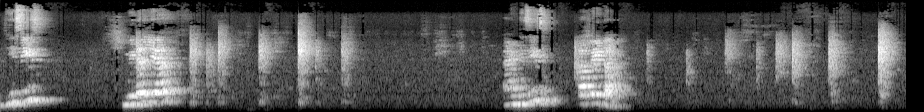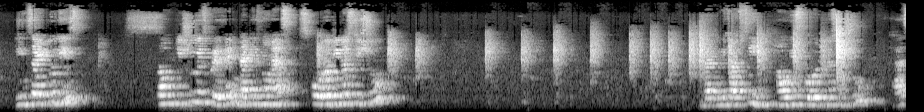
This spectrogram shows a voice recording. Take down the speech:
This is middle layer and this is tapetum. Inside to this, some tissue is present that is known as sporogenous tissue we have seen how this sporogenous tissue has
